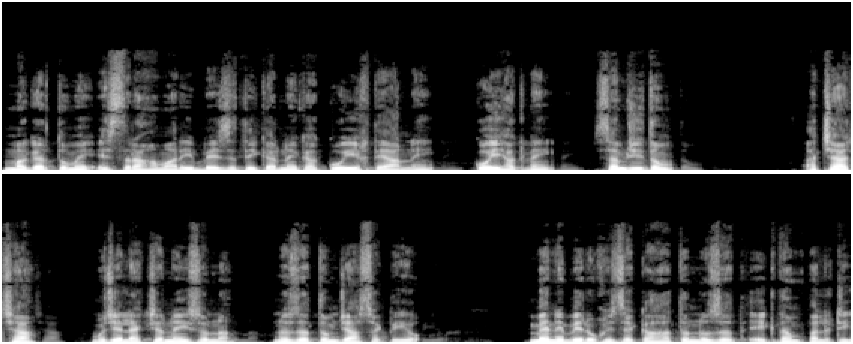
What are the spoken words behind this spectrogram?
مگر تمہیں اس طرح ہماری بےزتی کرنے کا کوئی اختیار نہیں، کوئی حق نہیں۔ سمجھی تم؟ اچھا اچھا مجھے لیکچر نہیں سننا۔ نزت تم جا سکتی ہو۔ میں نے بے رخی سے کہا تو نزت ایک دم پلٹی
